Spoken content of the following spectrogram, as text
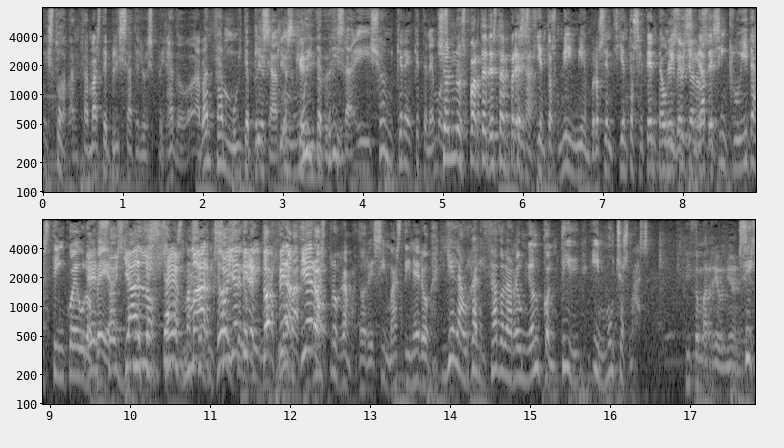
Esto avanza más deprisa de lo esperado. Avanza muy deprisa, ¿Qué qué muy deprisa. decir? Y Sean cree que tenemos... Sean no es parte de esta empresa. 300.000 miembros en 170 Eso ya lo universidades, incluidas 5 europeas. Eso ya lo sé, Mark, soy el director financiero. Más programadores y más dinero. Y él ha organizado la reunión con Till y muchos más. Hizo más reuniones. Sí.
